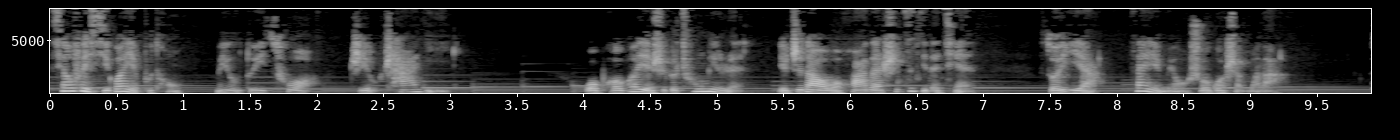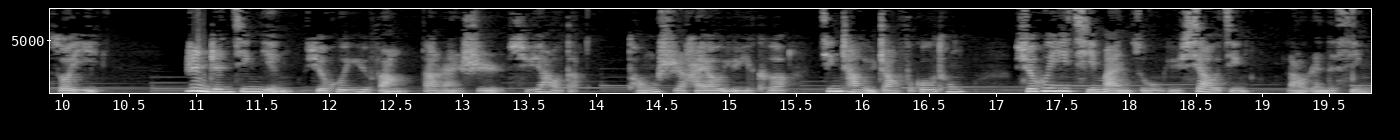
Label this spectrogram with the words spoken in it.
消费习惯也不同，没有对错，只有差异。我婆婆也是个聪明人，也知道我花的是自己的钱，所以呀，再也没有说过什么了。所以，认真经营，学会预防，当然是需要的。同时还要有一颗经常与丈夫沟通、学会一起满足与孝敬老人的心。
